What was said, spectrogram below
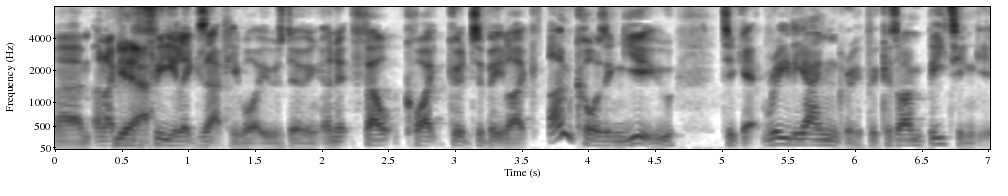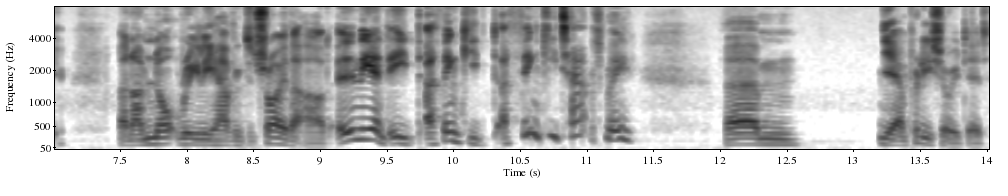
um, and I could Yeah. feel exactly what he was doing, and it felt quite good to be like, I'm causing you to get really angry because I'm beating you, and I'm not really having to try that hard. And in the end, he, I think he, I think he tapped me. Um, yeah, I'm pretty sure he did.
